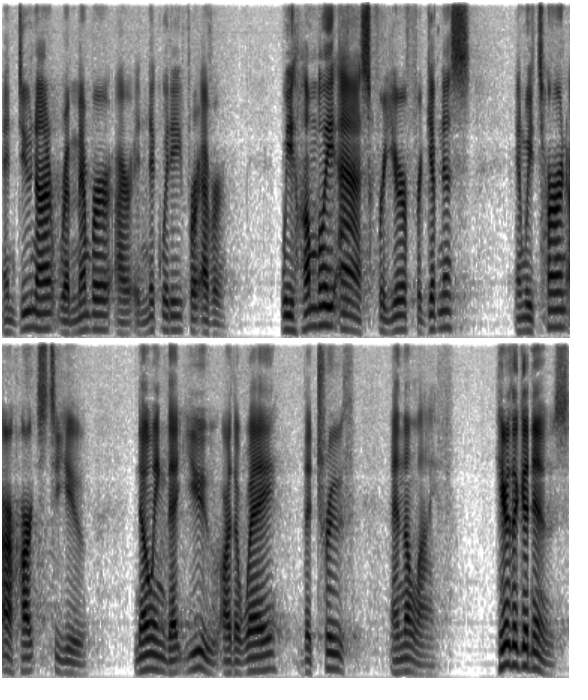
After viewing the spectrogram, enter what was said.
and do not remember our iniquity forever. We humbly ask for your forgiveness and we turn our hearts to you, knowing that you are the way, the truth, and the life. Hear the good news.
